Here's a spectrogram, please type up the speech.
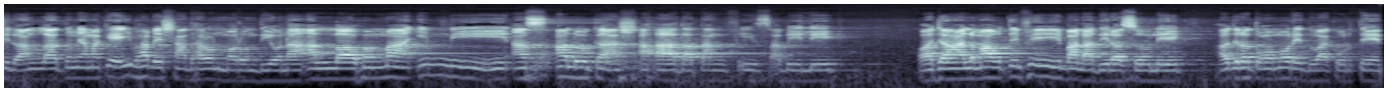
ছিল, আল্লাহ, তুমি আমাকে এইভাবে সাধারণ মরণ দিও না। আল্লাহ ইন্নি আসআলুকা শাহাদাতান ফি সাবিলিক ওয়াজআল মাউতি ফি বালাদি রাসূলিক। হযরত ওমর এই দোয়া করতেন।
